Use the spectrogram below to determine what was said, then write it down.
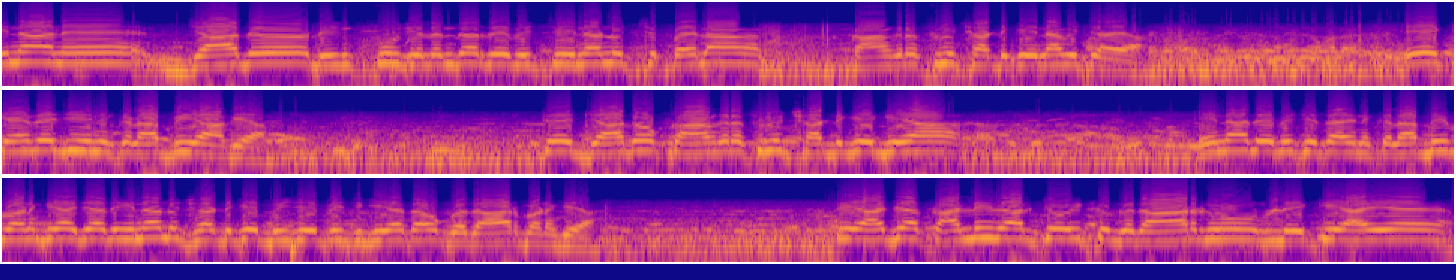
ਇਹਨਾਂ ਨੇ ਜਦ ਰਿੰਕੂ ਜਲੰਧਰ ਦੇ ਵਿੱਚ ਇਹਨਾਂ ਨੂੰ ਪਹਿਲਾਂ ਕਾਂਗਰਸ ਨੂੰ ਛੱਡ ਕੇ ਇਹਨਾਂ ਵਿੱਚ ਆਇਆ। ਇਹ ਕਹਿੰਦੇ ਜੀ ਇਨਕਲਾਬੀ ਆ ਗਿਆ। ਤੇ ਜਦੋਂ ਕਾਂਗਰਸ ਨੂੰ ਛੱਡ ਕੇ ਗਿਆ, ਇਹਨਾਂ ਦੇ ਵਿੱਚ ਤਾਂ ਇਨਕਲਾਬੀ ਬਣ ਗਿਆ। ਜਦ ਇਹਨਾਂ ਨੂੰ ਛੱਡ ਕੇ ਬੀਜੇਪੀ 'ਚ ਗਿਆ ਤਾਂ ਉਹ ਗਦਾਰ ਬਣ ਗਿਆ। ਤੇ ਅੱਜ ਅਕਾਲੀ ਦਲ ਚੋਂ ਇੱਕ ਗਦਾਰ ਨੂੰ ਲੈ ਕੇ ਆਏ ਹੈ,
